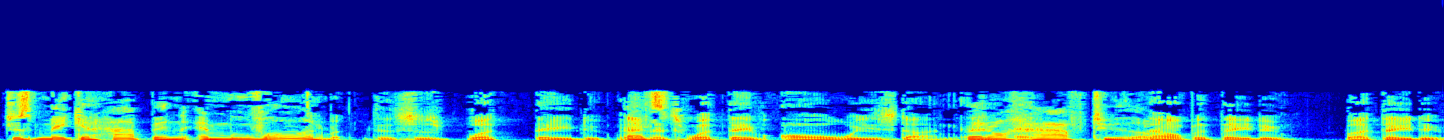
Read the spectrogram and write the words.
Just make it happen and move on. But this is what they do. And That's- it's what they've always done. They And- don't and- have to though. No, but they do. But they do.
